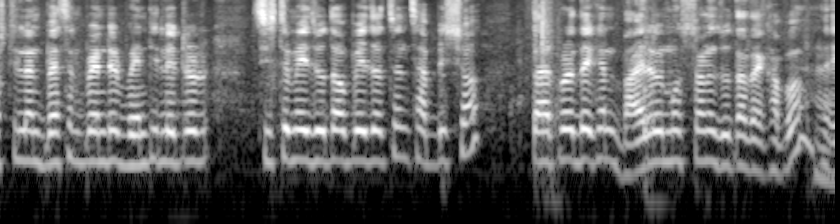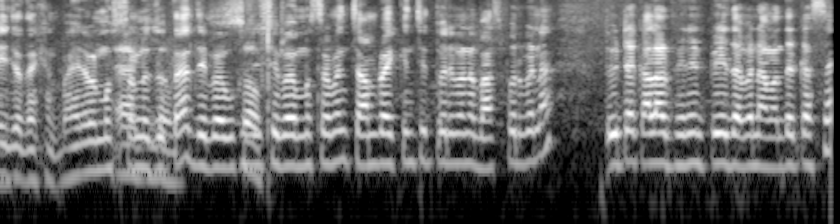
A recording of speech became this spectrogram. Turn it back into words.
অস্ট্রেলিয়ান বেসেন ব্র্যান্ডের ভেন্টিলেটর সিস্টেম এই জুতাও পেয়ে যাচ্ছেন ছাব্বিশশো। তারপরে দেখেন ভাইরাল মোস্টানো জুতা দেখাবো। এই যে দেখেন ভাইরাল মোস্টানো জুতা যেভাবে খুশি সেভাবে মোস্টাবেন চামড়ায় কিঞ্চিত পরিমাণে বাস পড়বে না দুইটা কালার ভেরিয়েন্ট পেয়ে যাবেন আমাদের কাছে।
